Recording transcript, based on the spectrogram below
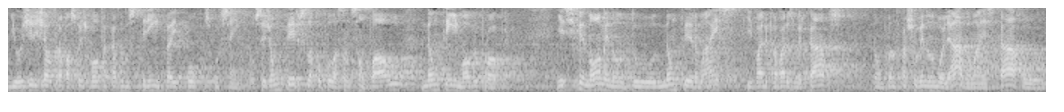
e hoje ele já ultrapassou de volta a casa dos 30 e poucos por cento. Ou seja, um terço da população de São Paulo não tem imóvel próprio. E esse fenômeno do não ter mais, que vale para vários mercados, então para não ficar chovendo no molhado, mas carro,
